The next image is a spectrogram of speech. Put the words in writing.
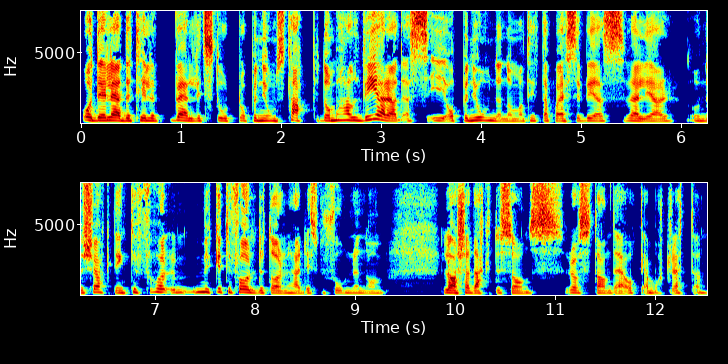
Och det ledde till ett väldigt stort opinionstapp. De halverades i opinionen om man tittar på SCBs e väljarundersökning, till, mycket till följd av den här diskussionen om Lars Adaktussons röstande och aborträtten.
